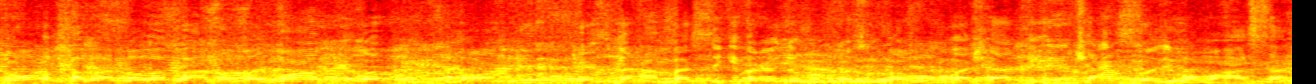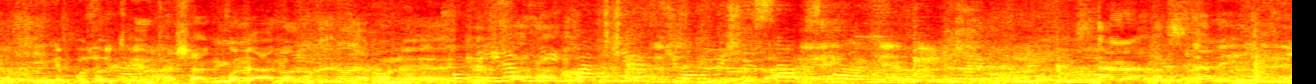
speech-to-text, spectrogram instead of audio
شما به خبرها و برنامه ما هم نگاه کنید. ما حزب همبستگی برای دموکراسی و حقوق بشر ببینید چه افرادی با ما هستن؟ این بزرگترین تشکل الان درون کشور هست نه نه اصلا اینجوری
